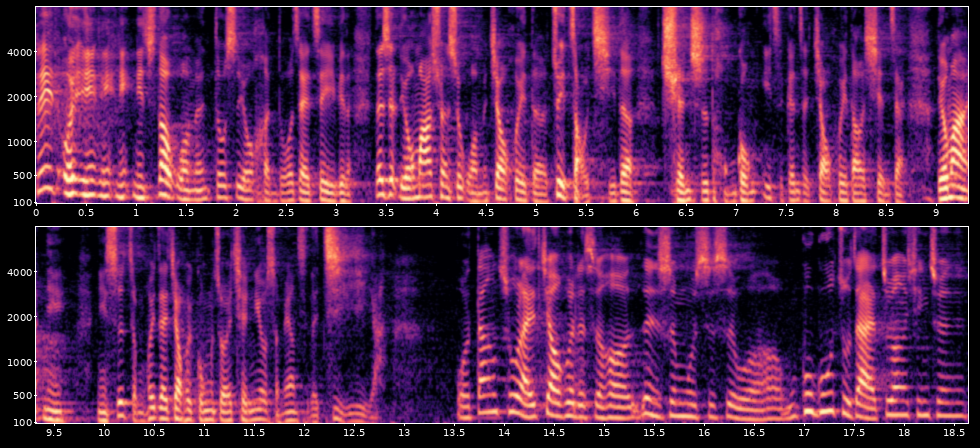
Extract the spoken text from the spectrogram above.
所以，我你你你你知道，我们都是有很多在这一边的。但是刘妈算是我们教会的最早期的全职童工，一直跟着教会到现在。刘妈，你你是怎么会在教会工作？而且你有什么样子的记忆呀？我当初来教会的时候，认识牧师是我我们姑姑住在中央新村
